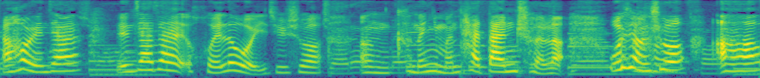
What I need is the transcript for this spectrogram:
然后人家人家再回了我一句说，嗯，可能你们太单纯了。我想说啊，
